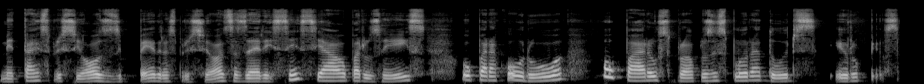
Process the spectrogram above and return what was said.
metais preciosos e pedras preciosas era essencial para os reis ou para a coroa ou para os próprios exploradores europeus.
